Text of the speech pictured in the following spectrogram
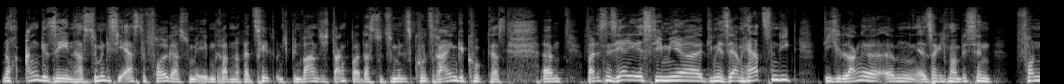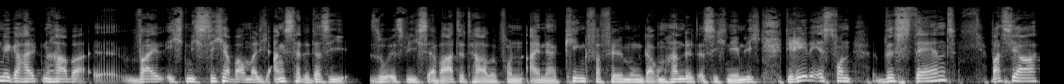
noch angesehen hast. Zumindest die erste Folge hast du mir eben gerade noch erzählt und ich bin wahnsinnig dankbar, dass du zumindest kurz reingeguckt hast, ähm, weil es eine Serie ist, die mir, die mir sehr am Herzen liegt, die ich lange, ähm, sag ich mal, ein bisschen von mir gehalten habe, äh, weil ich nicht sicher war und weil ich Angst hatte, dass sie so ist, wie ich es erwartet habe, von einer King-Verfilmung. Darum handelt es sich nämlich. Die Rede ist von The Stand, was ja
